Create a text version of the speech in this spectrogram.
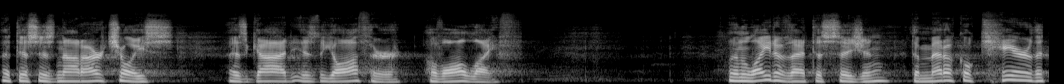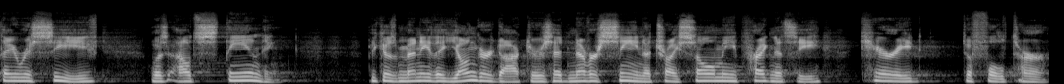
that this is not our choice, as God is the author of all life. In light of that decision, the medical care that they received was outstanding because many of the younger doctors had never seen a trisomy pregnancy carried to full term.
